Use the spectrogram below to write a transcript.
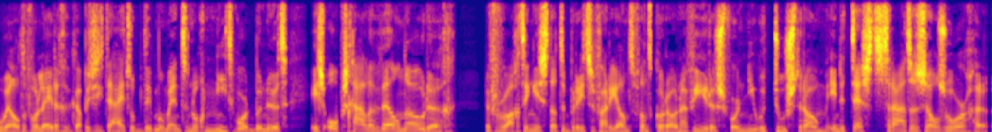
Hoewel de volledige capaciteit op dit moment nog niet wordt benut, is opschalen wel nodig. De verwachting is dat de Britse variant van het coronavirus voor nieuwe toestroom in de teststraten zal zorgen.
